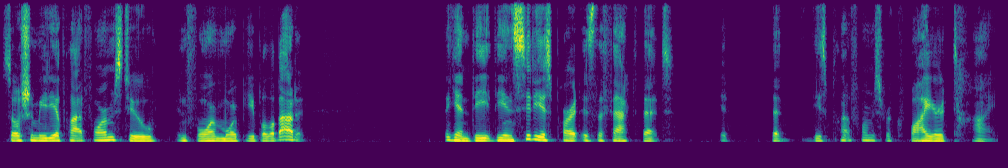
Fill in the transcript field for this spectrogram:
social media platforms to inform more people about it. Again, the the insidious part is the fact that it that these platforms require time.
